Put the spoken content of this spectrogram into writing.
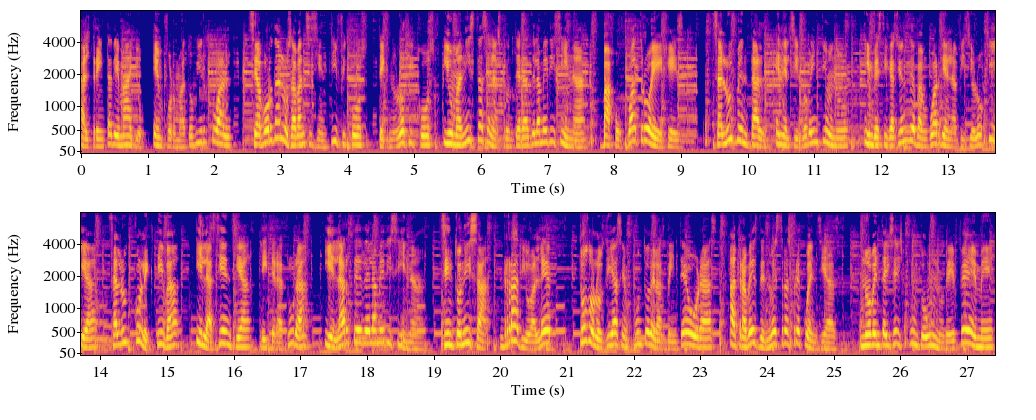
al 30 de mayo en formato virtual, se abordan los avances científicos, tecnológicos y humanistas en las fronteras de la medicina bajo cuatro ejes salud mental en el siglo XXI, investigaciones de vanguardia en la fisiología, salud colectiva y la ciencia, literatura y el arte de la medicina. Sintoniza Radio Alep todos los días en punto de las 20 horas a través de nuestras frecuencias 96.1 de FM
